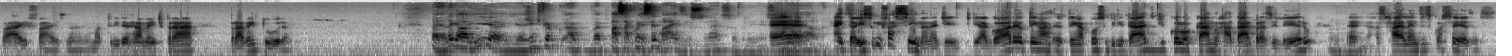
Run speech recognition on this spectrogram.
vai e faz, né? é uma trilha realmente para aventura. É legal, e, e a gente vai passar a conhecer mais isso, né? Sobre, sobre é, é, então, isso me fascina, né? De, de, agora eu tenho, a, eu tenho a possibilidade de colocar no radar brasileiro uhum. é, as Highlands escocesas.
